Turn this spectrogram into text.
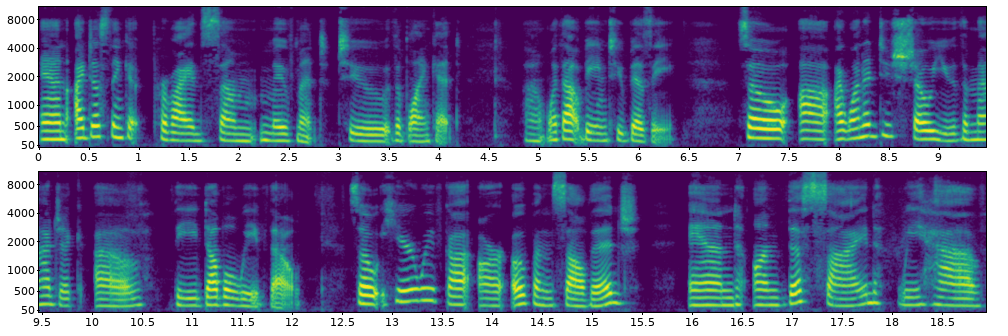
and I just think it provides some movement to the blanket uh, without being too busy. So uh, I wanted to show you the magic of the double weave though. So here we've got our open selvage, and on this side we have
